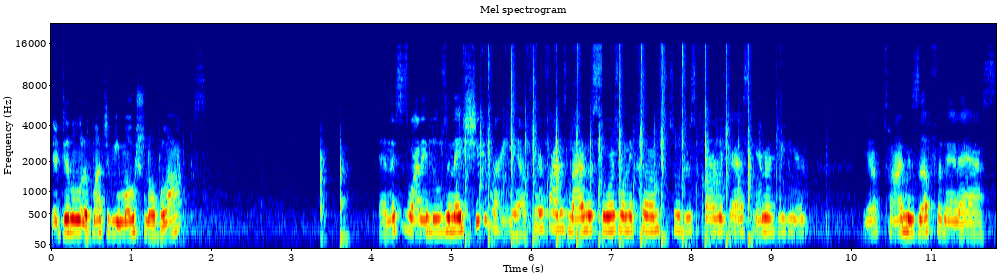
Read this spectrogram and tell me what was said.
They're dealing with a bunch of emotional blocks. And this is why they're losing their shit right now. Clarify this Nine of Swords when it comes to this karmic ass energy here. Yep, time is up for that ass.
